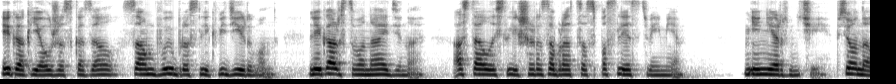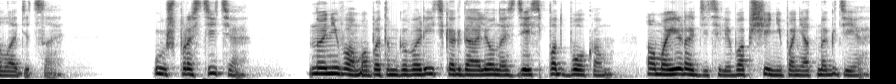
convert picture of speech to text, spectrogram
И, как я уже сказал, сам выброс ликвидирован – Лекарство найдено. Осталось лишь разобраться с последствиями. Не нервничай, все наладится. Уж простите, но не вам об этом говорить, когда Алена здесь под боком, а мои родители вообще непонятно где.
